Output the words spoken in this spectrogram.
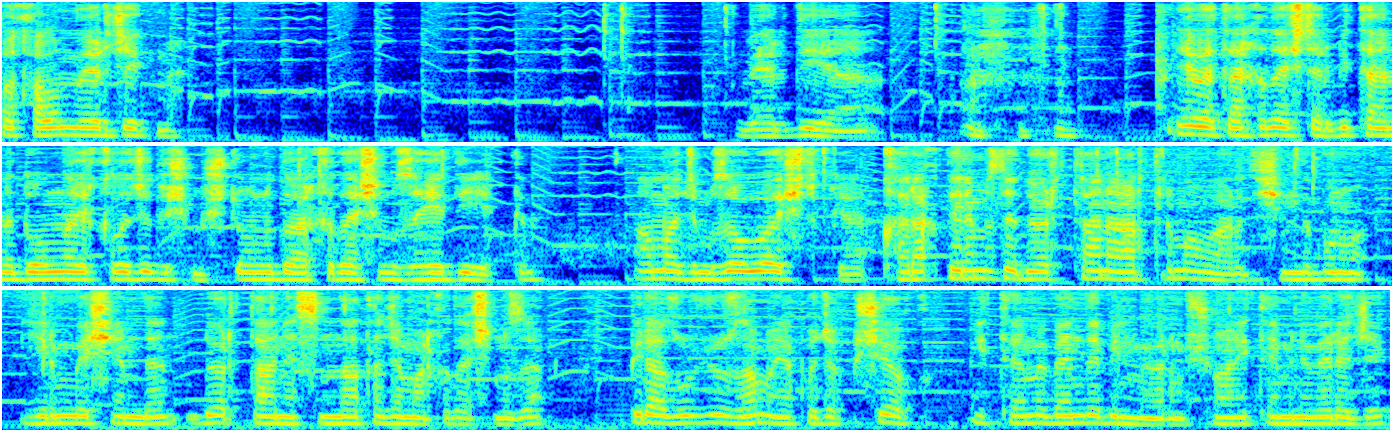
Bakalım verecek mi? Verdi ya. evet arkadaşlar bir tane dolunay kılıcı düşmüştü. Onu da arkadaşımıza hediye ettim. Amacımıza ulaştık ya. Karakterimizde 4 tane artırma vardı. Şimdi bunu 25M'den 4 tanesini de atacağım arkadaşımıza. Biraz ucuz ama yapacak bir şey yok. İtemi ben de bilmiyorum. Şu an itemini verecek.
